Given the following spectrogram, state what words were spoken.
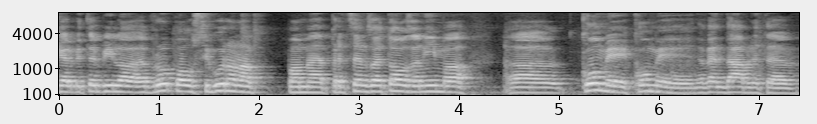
ker bi te bila Evropa usigurana, pa me predvsem zdaj to zanima, uh, komi, komi, ne vem, davljate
